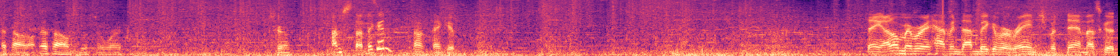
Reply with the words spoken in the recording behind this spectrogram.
That's how that's how booster works. True. I'm stunned again? Oh, thank you. Dang, I don't remember it having that big of a range, but damn, that's good.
